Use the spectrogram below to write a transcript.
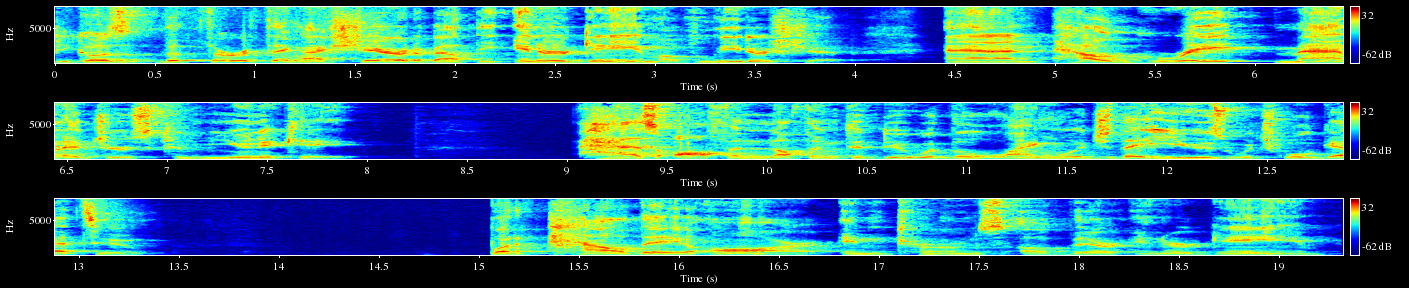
because the third thing I shared about the inner game of leadership and how great managers communicate has often nothing to do with the language they use, which we'll get to, but how they are in terms of their inner game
